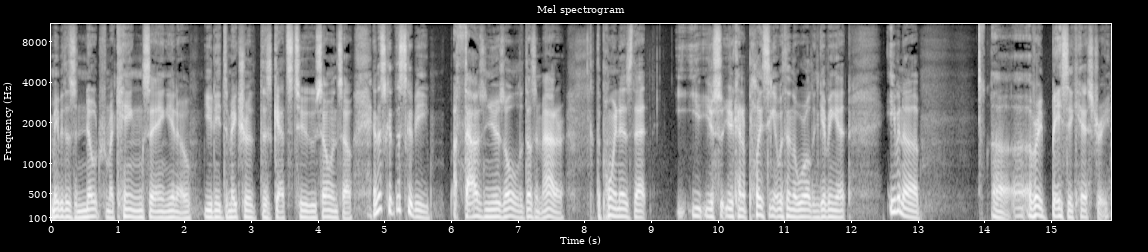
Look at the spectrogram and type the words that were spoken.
Maybe there's a note from a king saying, you know, you need to make sure that this gets to so and so. And this could this could be a thousand years old. It doesn't matter. The point is that you, you're you're kind of placing it within the world and giving it even a a, a very basic history.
